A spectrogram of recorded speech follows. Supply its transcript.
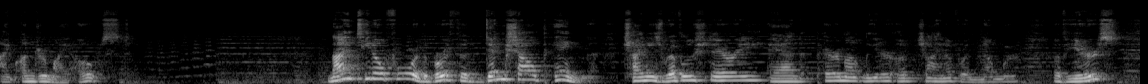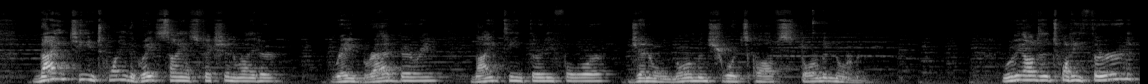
I'm under my host. 1904, the birth of Deng Xiaoping, Chinese revolutionary and paramount leader of China for a number of years. 1920, the great science fiction writer Ray Bradbury. 1934, General Norman Schwarzkopf, Stormin' Norman. Moving on to the 23rd,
